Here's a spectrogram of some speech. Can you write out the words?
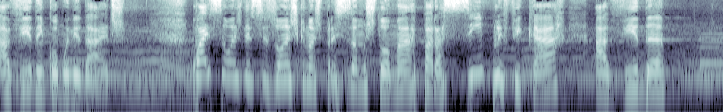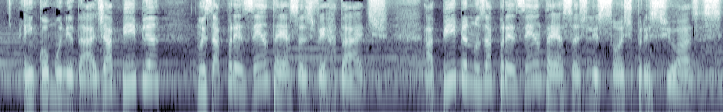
a vida em comunidade? Quais são as decisões que nós precisamos tomar para simplificar a vida em comunidade? A Bíblia nos apresenta essas verdades. A Bíblia nos apresenta essas lições preciosas.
